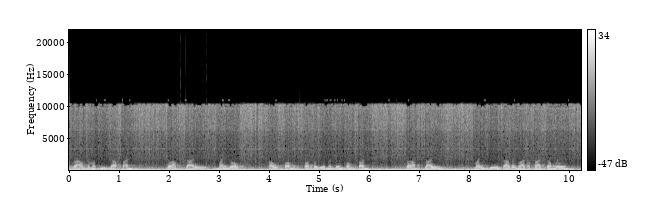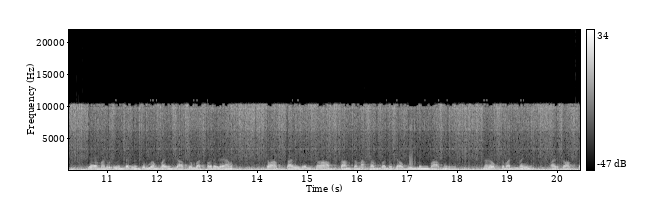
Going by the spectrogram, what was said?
กเล้าสมาธิจับปันชอบใจไม่โลภเอาของของคนอื่นมาเป็นของตนชอบใจ ไม่ที่สาไปบาทอาฆาตจองเวรแกมนุษย์อื่นก็เดินตกล่วงไปจากสมบัติเขาได้แล้วชอบใจเห็นชอบตามธรรมะคำสอนพระเจ้าบุญมีบาปมีนรกสวรรค์ไม่ไอชอบใจ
